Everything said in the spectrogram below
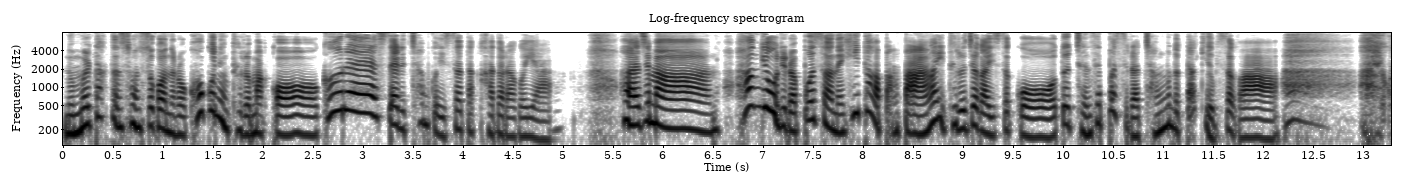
눈물 닦던 손수건으로 콧구멍 들어맞고 그래 셀이 참고 있었다 하더라고요. 하지만 한겨울이라 버스 안에 히터가 빵빵하게 들어져가 있었고 또 전세버스라 창문도 딱히 없어가. 아이고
